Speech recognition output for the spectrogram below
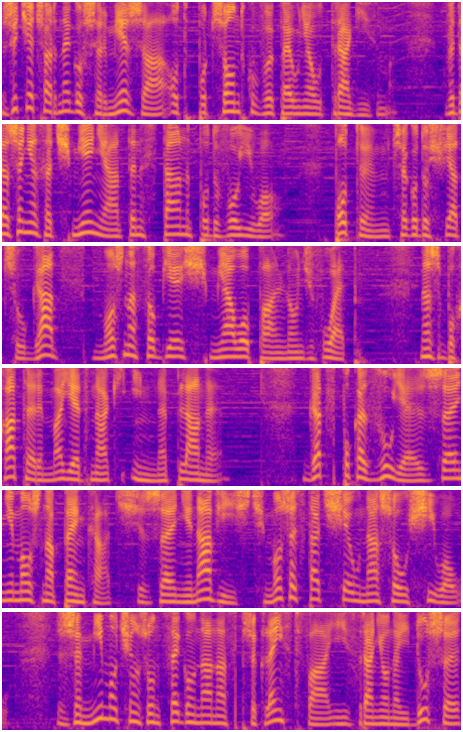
Życie czarnego szermierza od początku wypełniał tragizm. Wydarzenia zaćmienia ten stan podwoiło. Po tym, czego doświadczył Gats, można sobie śmiało palnąć w łeb. Nasz bohater ma jednak inne plany. Gats pokazuje, że nie można pękać, że nienawiść może stać się naszą siłą, że mimo ciążącego na nas przekleństwa i zranionej duszy,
